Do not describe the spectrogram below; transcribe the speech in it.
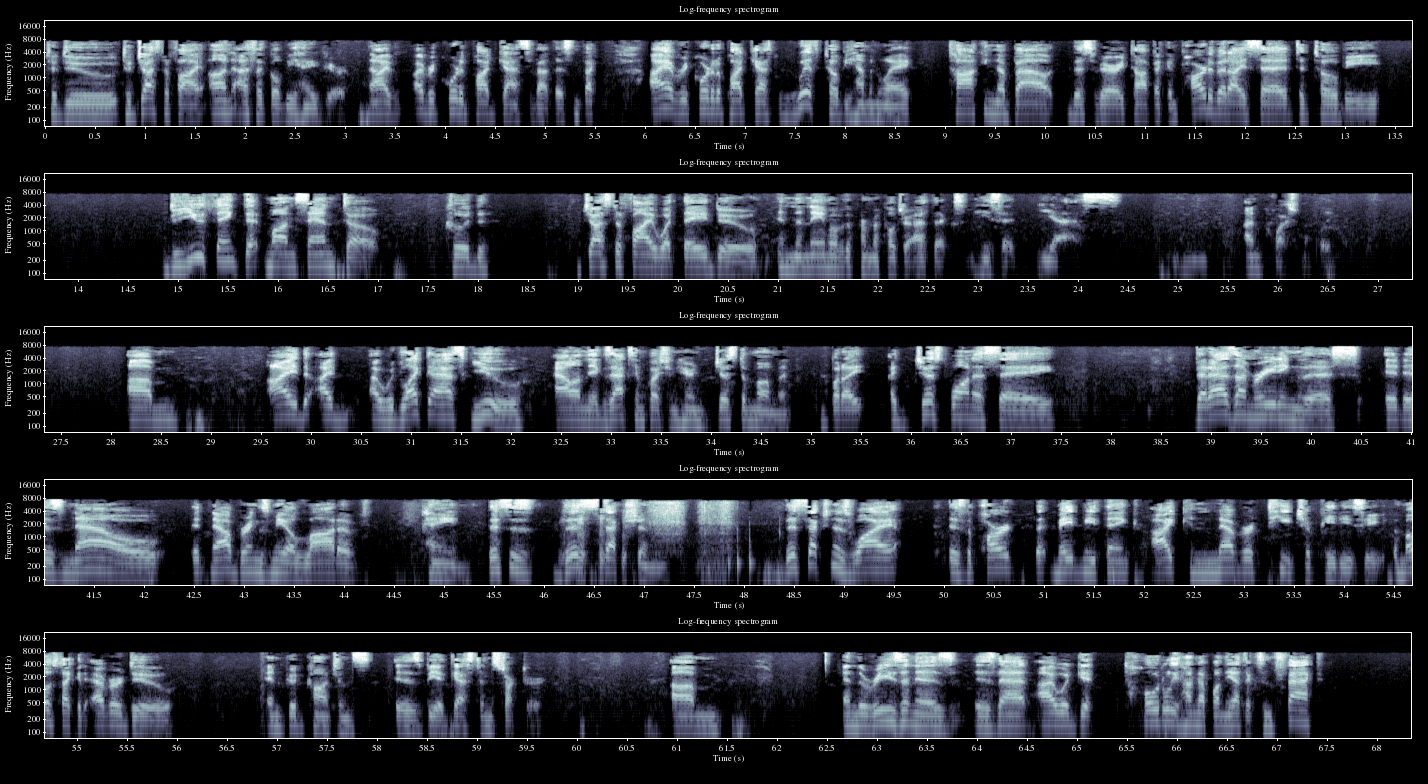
to do to justify unethical behavior. Now I've I've recorded podcasts about this. In fact, I have recorded a podcast with Toby Hemenway talking about this very topic and part of it I said to Toby, do you think that Monsanto could justify what they do in the name of the permaculture ethics? And he said, yes, unquestionably. Um, I'd, I'd, I would like to ask you, Alan, the exact same question here in just a moment, but I, I just want to say that as I'm reading this, it is now, it now brings me a lot of pain. This is, this section, this section is why, is the part that made me think I can never teach a PDC. The most I could ever do in good conscience is be a guest instructor. Um, and the reason is, is that I would get totally hung up on the ethics. In fact,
